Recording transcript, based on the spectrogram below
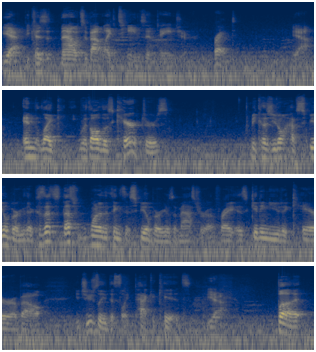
Yeah, because now it's about like teens in danger. right. Yeah, and like with all those characters because you don't have Spielberg there because that's that's one of the things that Spielberg is a master of right is getting you to care about it's usually this like pack of kids yeah, but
